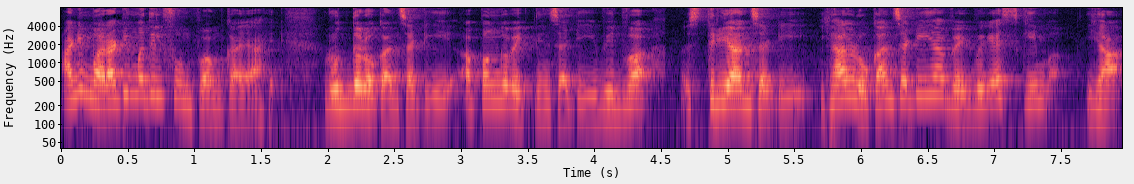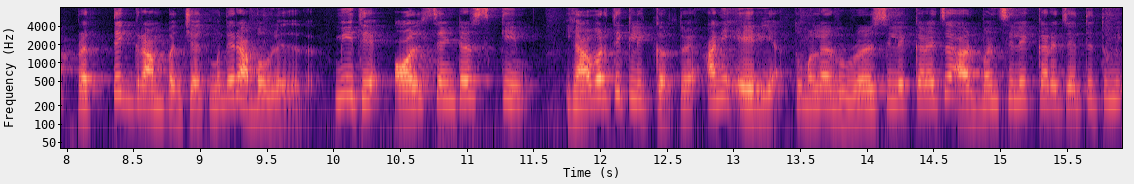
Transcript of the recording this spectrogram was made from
आणि मराठीमधील फुल फॉर्म काय आहे? वृद्ध लोकांसाठी अपंग व्यक्तींसाठी विधवा स्त्रियांसाठी ह्या लोकांसाठी ह्या वेगवेगळ्या स्कीम ह्या प्रत्येक ग्रामपंचायतमध्ये राबवल्या जातात. मी इथे ऑल सेंटर स्कीम ह्यावरती क्लिक करतोय आणि एरिया तुम्हाला रुरल सिलेक्ट करायचं अर्बन सिलेक्ट करायचं आहे ते तुम्ही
